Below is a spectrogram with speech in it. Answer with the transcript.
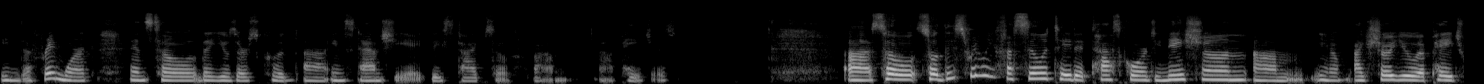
in the framework and so the users could uh, instantiate these types of um, uh, pages. Uh, so, so this really facilitated task coordination. Um, you know, I show you a page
